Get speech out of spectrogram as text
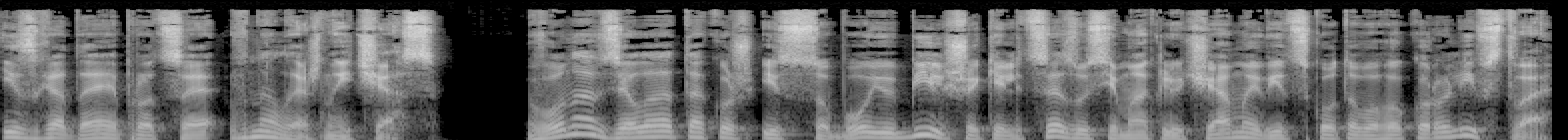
і згадає про це в належний час. Вона взяла також із собою більше кільце з усіма ключами від скотового королівства,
